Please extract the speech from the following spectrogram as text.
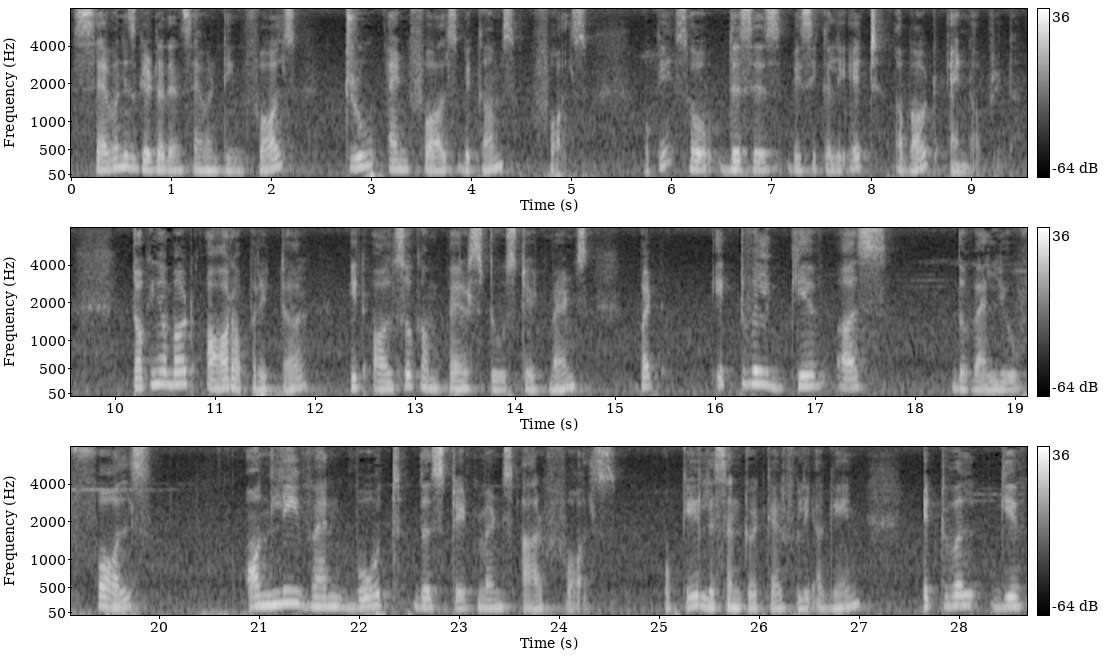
7 is greater than 17 false. True and false becomes false. Okay so this is basically it about AND operator. Talking about OR operator it also compares two statements but it will give us the value false only when both the statements are false. Okay listen to it carefully again. It will give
